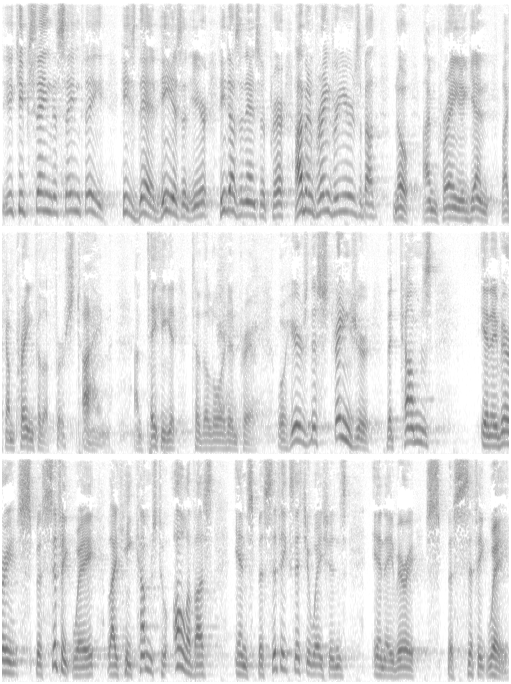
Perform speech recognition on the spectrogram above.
You keep saying the same thing. He's dead. He isn't here. He doesn't answer prayer. I've been praying for years about. No, I'm praying again like I'm praying for the first time. I'm taking it to the Lord in prayer. Well, here's this stranger that comes in a very specific way, like he comes to all of us in specific situations in a very specific way.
